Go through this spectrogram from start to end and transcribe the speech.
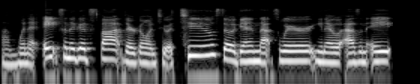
Um, when an eight's in a good spot, they're going to a two. So again, that's where, you know, as an eight,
